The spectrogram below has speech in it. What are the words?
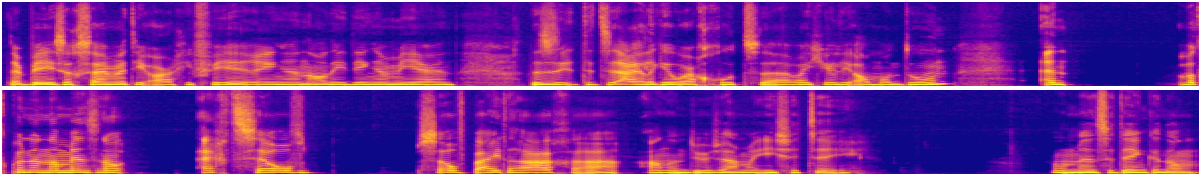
daar bezig zijn met die archivering en al die dingen meer. En dus dit is eigenlijk heel erg goed eh, wat jullie allemaal doen. En wat kunnen dan mensen nou echt zelf, zelf bijdragen aan een duurzame ICT? Want mensen denken dan,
